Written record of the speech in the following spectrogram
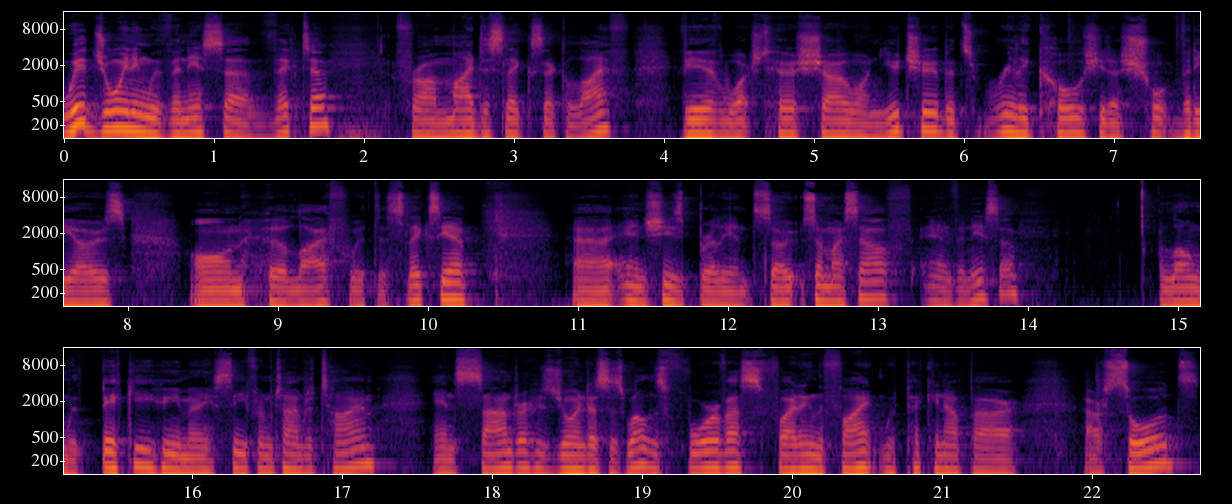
we're joining with Vanessa Victor from My Dyslexic Life. If you've ever watched her show on YouTube, it's really cool. She does short videos on her life with dyslexia, uh, and she's brilliant. So, so myself and Vanessa along with Becky, who you may see from time to time, and Sandra, who's joined us as well. There's four of us fighting the fight. We're picking up our our swords,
